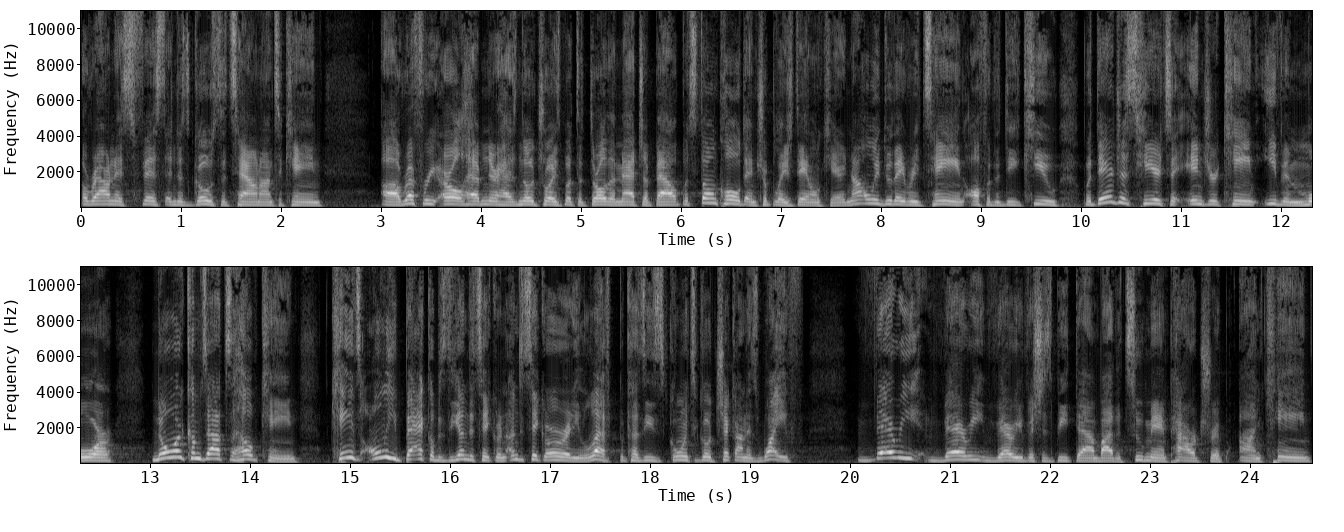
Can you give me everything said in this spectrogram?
around his fist and just goes to town onto Kane. Uh, referee Earl Hebner has no choice but to throw the matchup out, but Stone Cold and Triple H, they don't care. Not only do they retain off of the DQ, but they're just here to injure Kane even more. No one comes out to help Kane. Kane's only backup is The Undertaker, and Undertaker already left because he's going to go check on his wife. Very, very, very vicious beatdown by the two man power trip on Kane.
